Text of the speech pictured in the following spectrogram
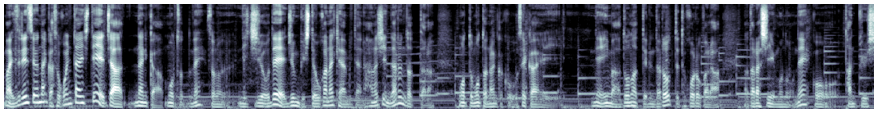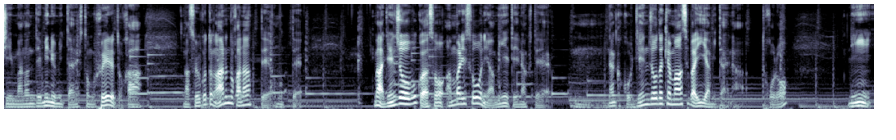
まあ、いずれにせよなんかそこに対して、じゃあ何かもうちょっとね、その日常で準備しておかなきゃみたいな話になるんだったら、もっともっとなんかこう世界、ね、今どうなってるんだろうってところから新しいものをね、こう探求し学んでみるみたいな人も増えるとか、まあそういうことがあるのかなって思って、まあ現状僕はそうあんまりそうには見えていなくて、うん、なんかこう現状だけ回せばいいやみたいなところに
